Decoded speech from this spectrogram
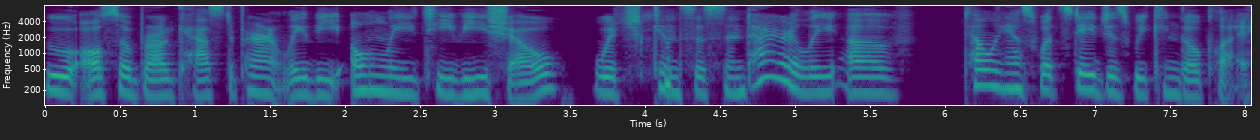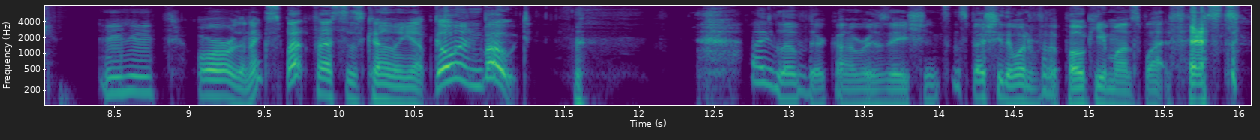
who also broadcast apparently the only TV show, which consists entirely of telling us what stages we can go play. Mm-hmm. Or the next Splatfest is coming up. Go and vote! I love their conversations, especially the one for the Pokemon Splatfest.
